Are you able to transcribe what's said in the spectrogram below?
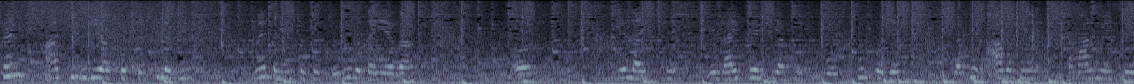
फ्रेंड्स आज की वीडियो आपको कैसी लगी? मैं कमेंट करके ज़रूर बताइएगा। और ये लाइफ है, ये लाइफ है या फिर ये स्कूल प्रोजेक्ट या फिर आप अपने इस्तेमाल में इसे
